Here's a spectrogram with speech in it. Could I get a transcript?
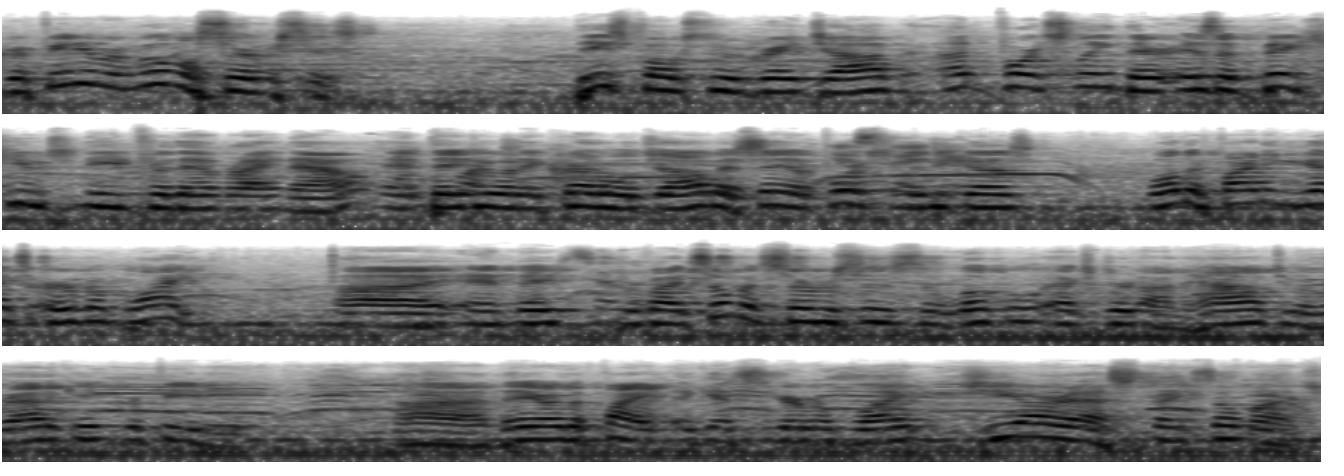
Graffiti removal services. These folks do a great job. Unfortunately, there is a big, huge need for them right now, and they do an incredible job. I say unfortunately do. because, well, they're fighting against urban blight. Uh, and they Absolutely. provide so much services to local expert on how to eradicate graffiti. Uh, they are the fight against the urban blight. GRS, thanks so much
